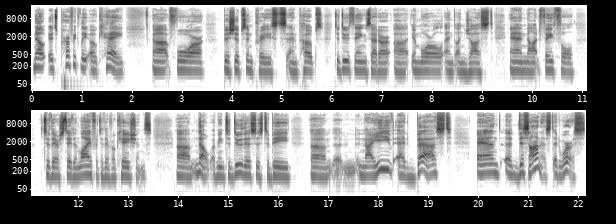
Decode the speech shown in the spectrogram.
no, it's perfectly okay uh, for bishops and priests and popes to do things that are uh, immoral and unjust and not faithful to their state in life or to their vocations. Um, no, I mean, to do this is to be um, uh, naive at best and uh, dishonest at worst.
